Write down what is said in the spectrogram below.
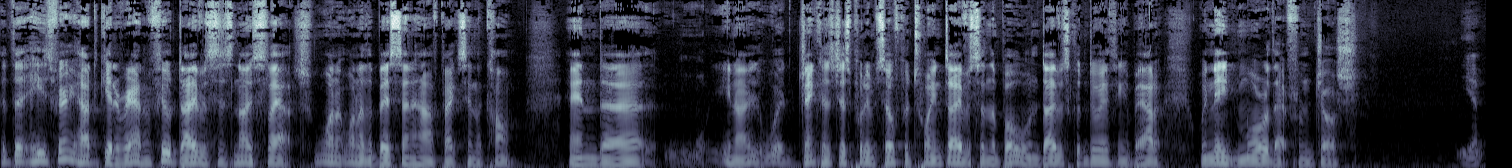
that he's very hard to get around. And Phil Davis is no slouch, one one of the best centre half backs in the comp. And uh, you know Jenkins just put himself between Davis and the ball, and Davis couldn't do anything about it. We need more of that from Josh. Yep.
